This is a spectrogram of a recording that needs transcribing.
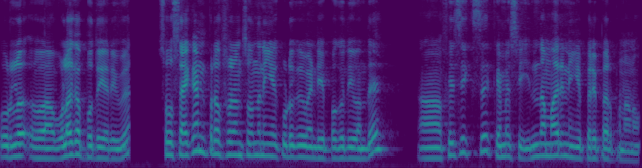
பொருள் உலக பொது அறிவு ஸோ செகண்ட் ப்ரிஃபரன்ஸ் வந்து நீங்கள் கொடுக்க வேண்டிய பகுதி வந்து ஃபிசிக்ஸு கெமிஸ்ட்ரி இந்த மாதிரி நீங்கள் ப்ரிப்பேர் பண்ணணும்.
